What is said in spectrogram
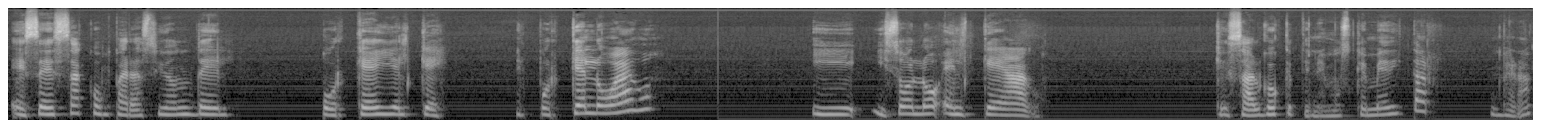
es esa comparación del por qué y el qué. El por qué lo hago y, y solo el qué hago, que es algo que tenemos que meditar, ¿verdad?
